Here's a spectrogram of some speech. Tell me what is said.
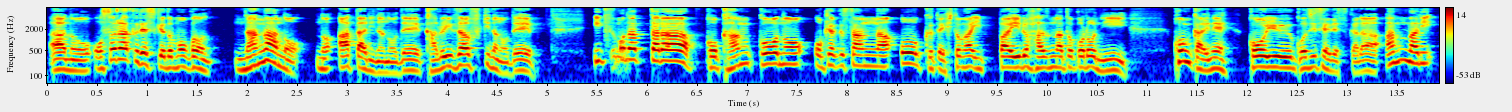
あの、おそらくですけども、この長野のあたりなので、軽井沢付近なので、いつもだったら、こう観光のお客さんが多くて人がいっぱいいるはずなところに、今回ね、こういうご時世ですから、あんまり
